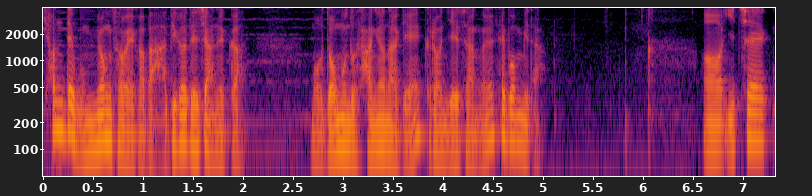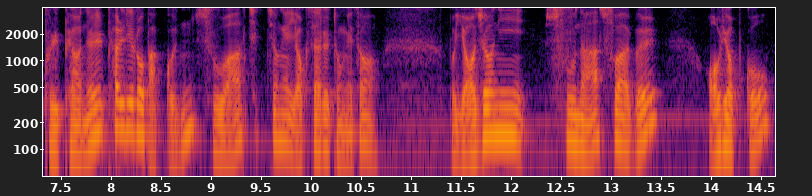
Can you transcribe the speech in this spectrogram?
현대 문명 사회가 마비가 되지 않을까. 뭐 너무도 당연하게 그런 예상을 해봅니다. 어, 이 책 불편을 편리로 바꾼 수와 측정의 역사를 통해서 뭐 여전히 수나 수학을 어렵고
